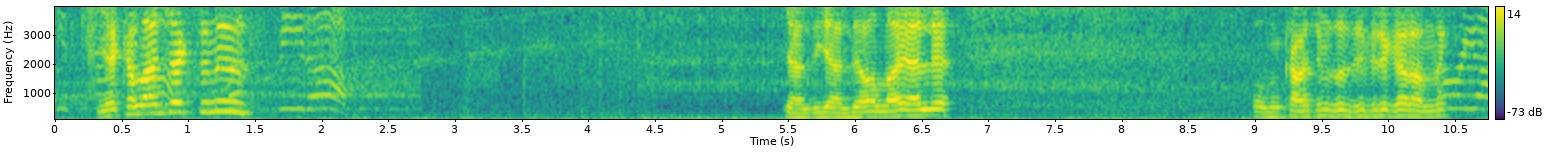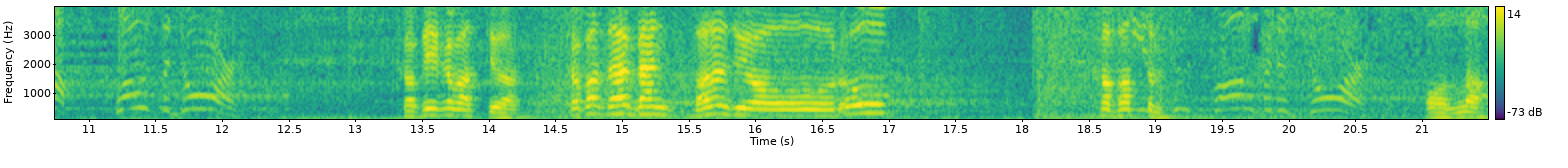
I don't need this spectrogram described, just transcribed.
Catching Yakalanacaksınız. Geldi geldi Allah geldi. Oğlum karşımızda zifiri karanlık. Kapıyı kapat diyor. Kapat ha ben bana diyor. Hop. Kapattım. Allah.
